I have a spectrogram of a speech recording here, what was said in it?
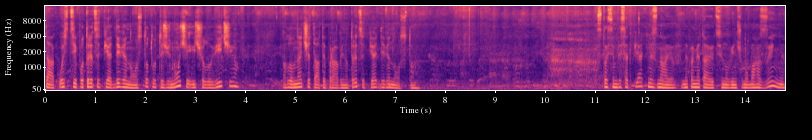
Так, ось ці по 35,90. Тут і жіночі, і чоловічі. Головне читати правильно. 35,90. 175, не знаю, не пам'ятаю ціну в іншому магазині.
